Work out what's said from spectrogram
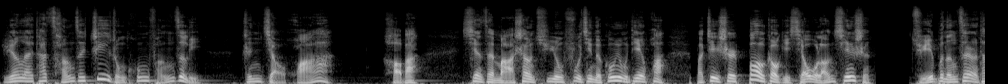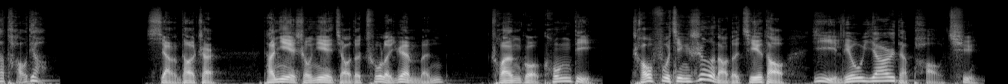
原来他藏在这种空房子里，真狡猾啊！好吧，现在马上去用附近的公用电话把这事儿报告给小五郎先生。绝不能再让他逃掉。想到这儿，他蹑手蹑脚地出了院门，穿过空地，朝附近热闹的街道一溜烟儿地跑去。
